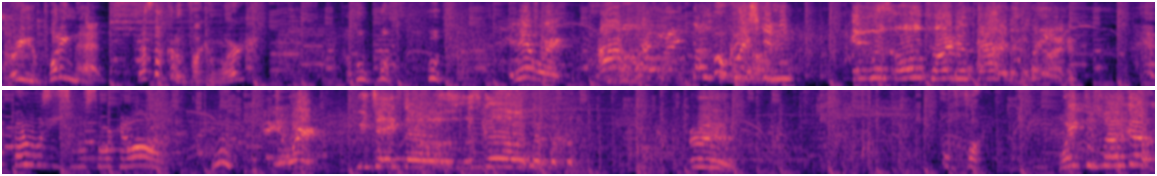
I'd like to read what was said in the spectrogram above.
Where are you putting that? That's not gonna fucking work. Oh, whoa, whoa. It didn't work. Ah, don't question me. It was all part of God's plan. That wasn't supposed to work at all. Okay, it worked. We take those. Let's go. Oh fuck. Wake the fuck up.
